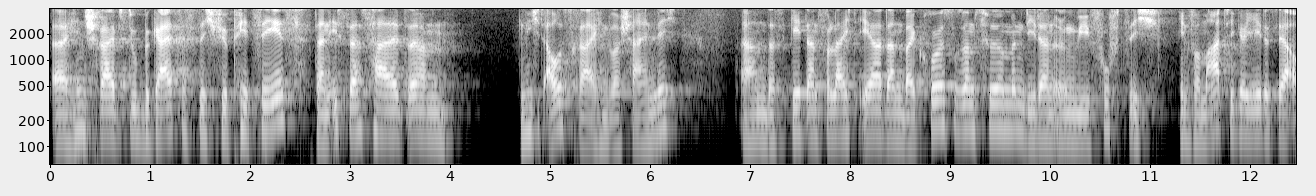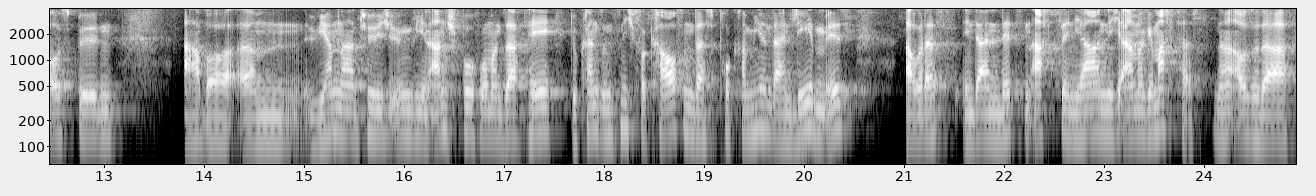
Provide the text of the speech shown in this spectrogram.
äh, hinschreibst, du begeisterst dich für PCs, dann ist das halt ähm, nicht ausreichend wahrscheinlich. Ähm, das geht dann vielleicht eher dann bei größeren Firmen, die dann irgendwie 50 Informatiker jedes Jahr ausbilden. Aber ähm, wir haben natürlich irgendwie einen Anspruch, wo man sagt, hey, du kannst uns nicht verkaufen, dass Programmieren dein Leben ist, aber das in deinen letzten 18 Jahren nicht einmal gemacht hast. Ne? Außer da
